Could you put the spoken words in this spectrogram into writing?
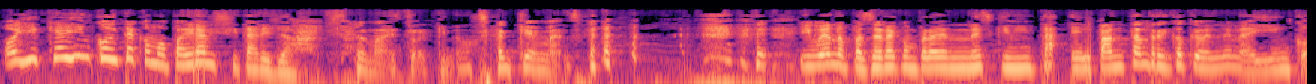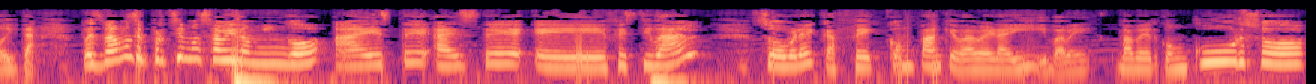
oye, ¿qué hay en Coita como para ir a visitar? Y yo, ay, pues el maestro aquí no, o sea, ¿qué más? y bueno, pasar a comprar en una esquinita el pan tan rico que venden ahí en Coita. Pues vamos el próximo sábado y domingo a este, a este eh, festival sobre café con pan que va a haber ahí, va a haber, va a haber concurso,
